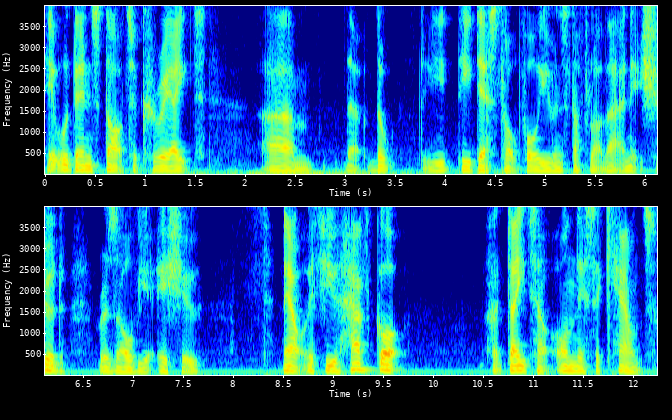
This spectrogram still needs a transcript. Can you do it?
it will then start to create um, the, the, the desktop for you and stuff like that and it should resolve your issue. Now if you have got uh, data on this account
